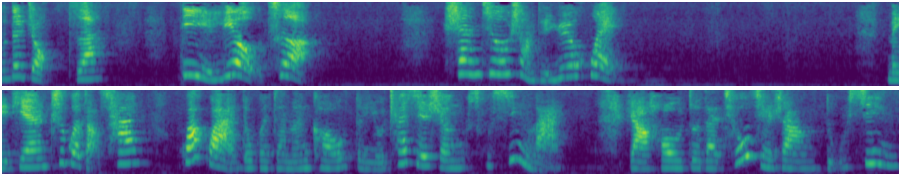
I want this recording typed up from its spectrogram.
福的种子第六册：山丘上的约会。每天吃过早餐，呱呱都会在门口等邮差先生送信来，然后坐在秋千上读信。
